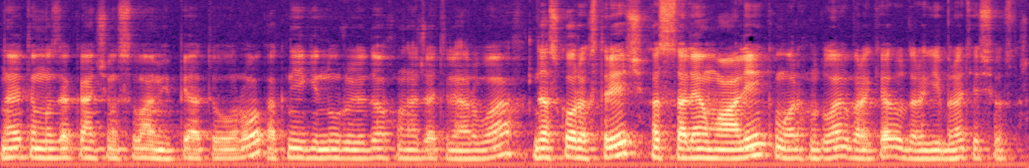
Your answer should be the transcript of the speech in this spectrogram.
На этом мы заканчиваем с вами пятый урок о книге Нуру Лидоха Нажатель Арвах. До скорых встреч. Ассаляму алейкум ва рахматуллахи дорогие братья и сестры.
